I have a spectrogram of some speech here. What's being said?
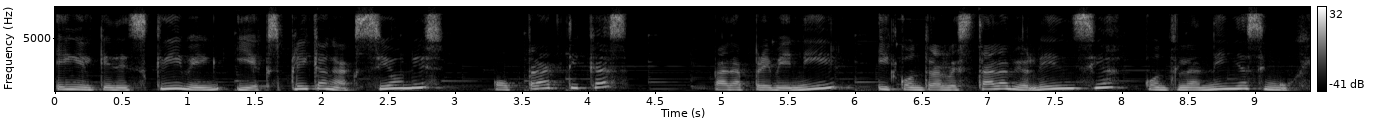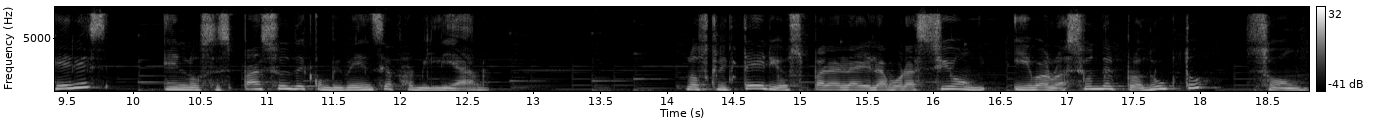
en el que describen y explican acciones o prácticas para prevenir y contrarrestar la violencia contra las niñas y mujeres en los espacios de convivencia familiar. Los criterios para la elaboración y evaluación del producto son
